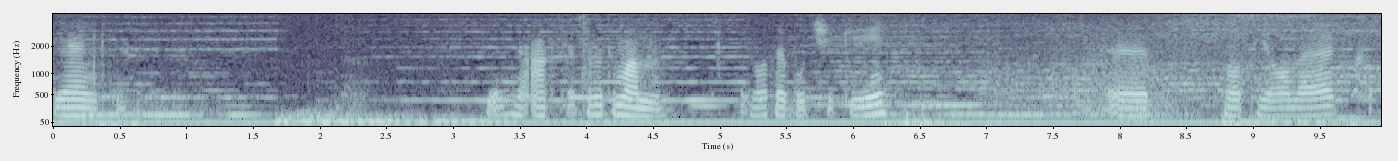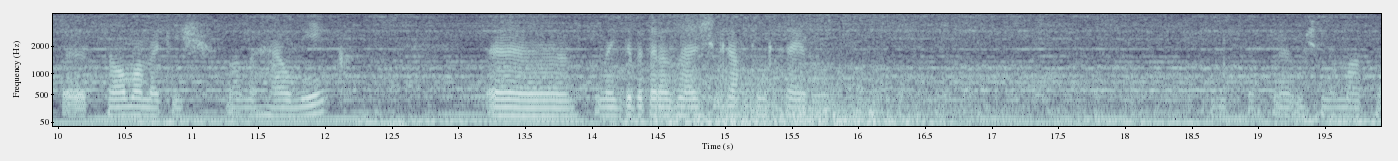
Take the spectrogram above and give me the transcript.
Pięknie. Piękna akcja. Co my tu mamy? Złote buciki. Yy. Yy, to mam jakiś... Mamy hełmik. Yy, no i gdyby teraz znaleźć crafting table. Nie pojawił się na mapie.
